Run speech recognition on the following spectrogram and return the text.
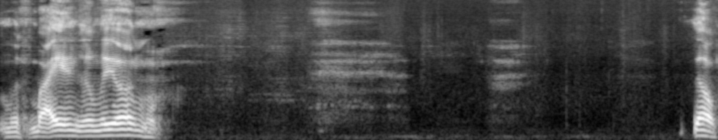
mutmain kılıyor mu? Yok.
